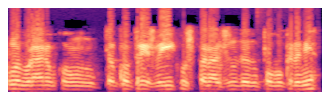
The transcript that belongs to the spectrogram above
colaboraram com, com três veículos para a ajuda do povo ucraniano.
